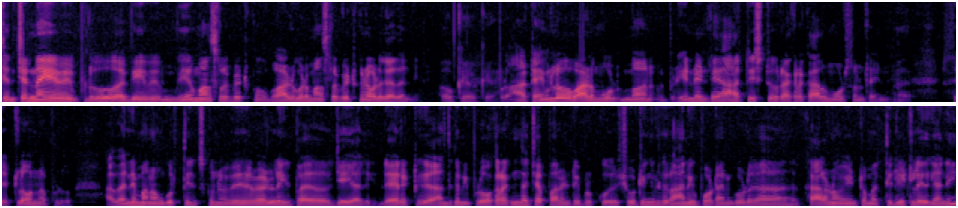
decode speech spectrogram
చిన్న చిన్న ఇప్పుడు అవి మేము మనసులో పెట్టుకో వాళ్ళు కూడా మనసులో పెట్టుకునేవాళ్ళు కాదండి. Okay okay. ఇప్పుడు ఆ టైంలో వాళ్ళ మూడ్ ఇప్పుడు ఏంటంటే ఆర్టిస్టు రకరకాల మూడ్స్ ఉంటాయండి. సెట్లో ఉన్నప్పుడు. అవన్నీ మనం గుర్తించుకుని వెళ్ళి చేయాలి. డైరెక్ట్గా అందుకని ఇప్పుడు ఒక రకంగా చెప్పాలంటే ఇప్పుడు షూటింగ్కి రానికపోవడానికి కూడా కారణం ఏంటో మాకు తెలియట్లేదు కానీ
